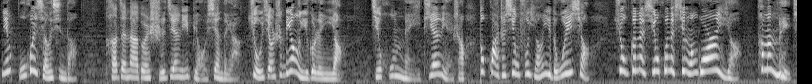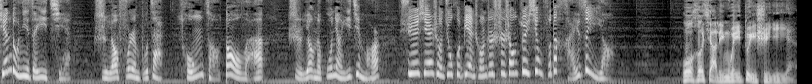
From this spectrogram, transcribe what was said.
您不会相信的，他在那段时间里表现的呀，就像是另一个人一样，几乎每天脸上都挂着幸福洋溢的微笑，就跟那新婚的新郎官一样。他们每天都腻在一起，只要夫人不在，从早到晚，只要那姑娘一进门，薛先生就会变成这世上最幸福的孩子一样。我和夏灵薇对视一眼，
